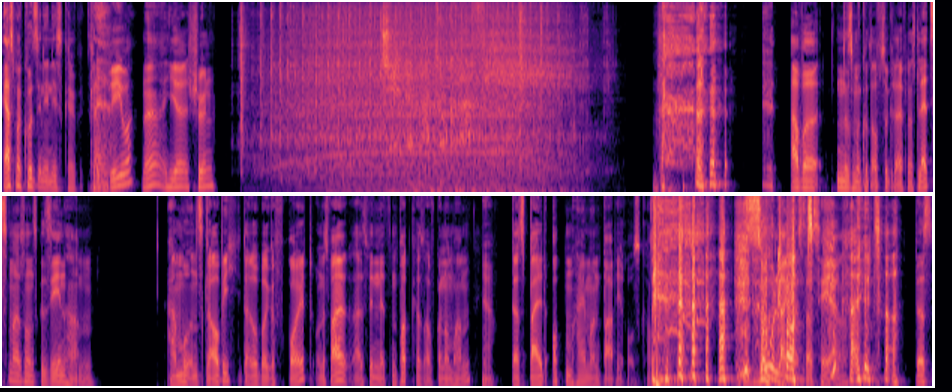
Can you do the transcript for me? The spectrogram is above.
erstmal kurz in die nächste Ka- Kategorie über. Ne? Hier, schön. Aber, um das mal kurz aufzugreifen, das letzte Mal, als wir uns gesehen haben, haben wir uns, glaube ich, darüber gefreut. Und es war, als wir den letzten Podcast aufgenommen haben, Ja. Dass bald Oppenheimer und Barbie rauskommen. So Oh lange Gott. ist das her. Alter. Das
